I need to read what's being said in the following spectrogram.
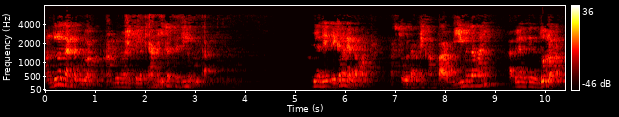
හඳුනා ගන්න පුළුවන්කම හම් වෙනවා කියලා කියන්නේ ඊටත් වැඩි ලොකු එකක්. අපි මේ දෙකම නේද අෂ්ටෝක ධර්මයේ කම්පා වීම තමයි අපි ළඟ තියෙන දුර්ලභම.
